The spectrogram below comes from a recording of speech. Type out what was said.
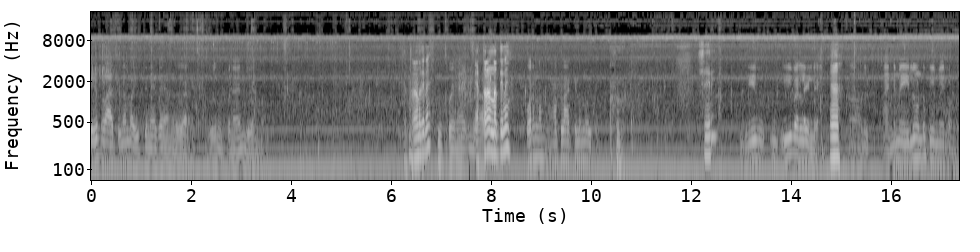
ഈ പ്ലാറ്റിനും വൈറ്റിനെയൊക്കെ ഞങ്ങൾ വരാം ഒരു മുപ്പതിനായിരം രൂപ എത്ര എണ്ണത്തിന് മുപ്പതിനായിരം. എത്ര എണ്ണത്തിന്? ഒരെണ്ണം ആ പ്ലാറ്റിനം ശരി. ഈ ഈ ആ. മെയിലും ഉണ്ട് ഫീമെയിലും ഉണ്ട്.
